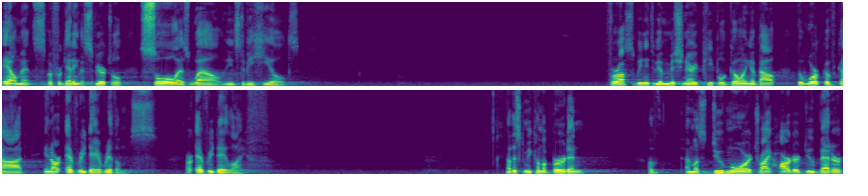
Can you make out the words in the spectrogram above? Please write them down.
ailments, but forgetting the spiritual soul as well needs to be healed. For us, we need to be a missionary people going about the work of God in our everyday rhythms, our everyday life. Now, this can become a burden of I must do more, try harder, do better,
